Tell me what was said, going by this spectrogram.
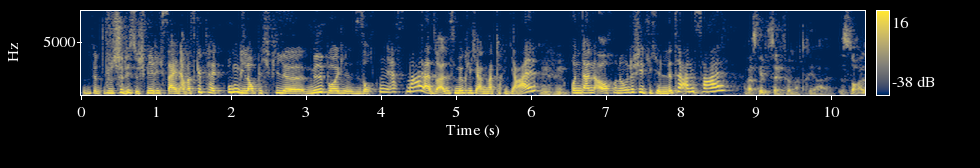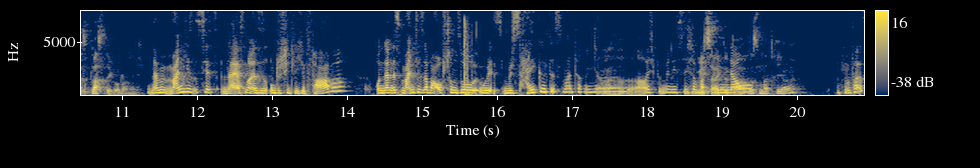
wird bestimmt nicht so schwierig sein, aber es gibt halt unglaublich viele Müllbeutelsorten erstmal, also alles Mögliche an Material Mhm. und dann auch eine unterschiedliche Literanzahl. Was gibt's denn für Material? Ist doch alles Plastik, oder nicht? Na, manches ist jetzt, na erstmal ist es unterschiedliche Farbe und dann ist manches aber auch schon so re recyceltes Material. Aber ich bin mir nicht sicher, was genau. Material? Was?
